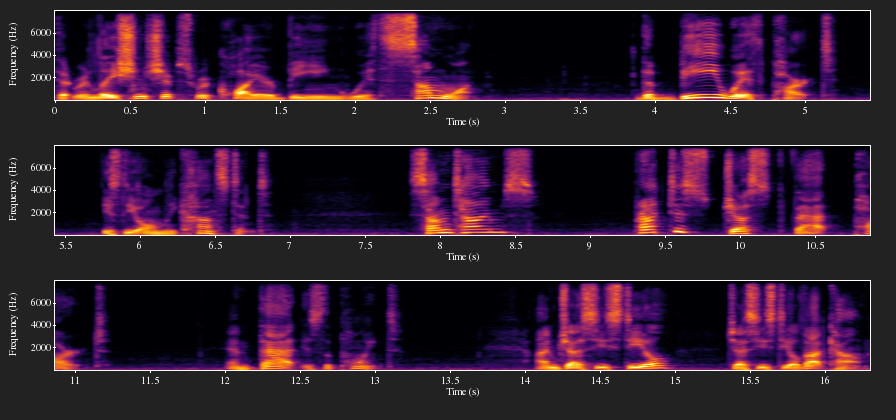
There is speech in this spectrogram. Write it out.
that relationships require being with someone. The be with part is the only constant. Sometimes practice just that part, and that is the point. I'm Jesse Steele, jessesteele.com.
